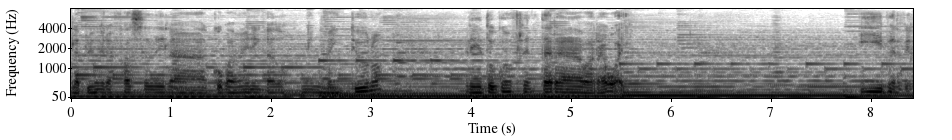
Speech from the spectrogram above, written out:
la primera fase de la Copa América 2021 le tocó enfrentar a Paraguay y perdió.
